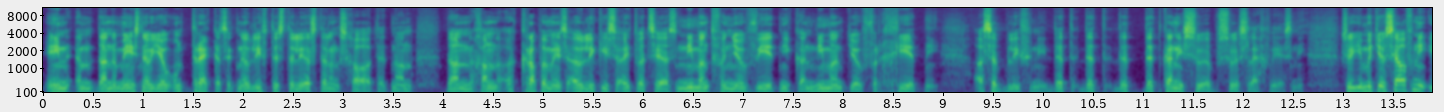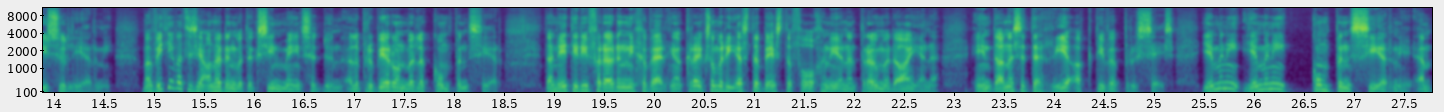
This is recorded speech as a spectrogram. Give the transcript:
en um, dan 'n mens nou jou onttrek as ek nou liefdesteleurstellings gehad het dan dan gaan uh, krappe mens ou liedjies uit wat sê as niemand van jou weet nie kan niemand jou vergeet nie. Asseblief nie. Dit dit dit dit kan nie so so sleg wees nie. So jy moet jouself nie isoleer nie. Maar weet jy wat is die ander ding wat ek sien mense doen? Hulle probeer onmiddellik kompenseer. Dan het hierdie verhouding nie gewerk nie. Dan kry ek sommer die eerste beste volgende een en trou met daai ene. En dan is dit 'n reaktiewe proses. Jy moet nie jy moet nie kompenseer nie. Um,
